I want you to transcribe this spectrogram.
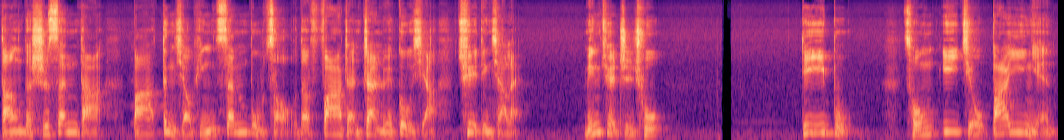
党的十三大把邓小平三步走的发展战略构想确定下来，明确指出，第一步。从1981年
